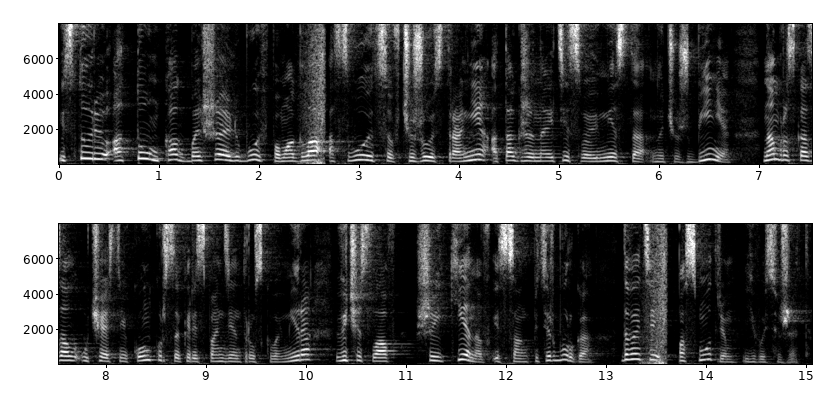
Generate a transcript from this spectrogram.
Историю о том, как большая любовь помогла освоиться в чужой стране, а также найти свое место на чужбине, нам рассказал участник конкурса «Корреспондент русского мира» Вячеслав Шейкенов из Санкт-Петербурга. Давайте посмотрим его сюжет.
